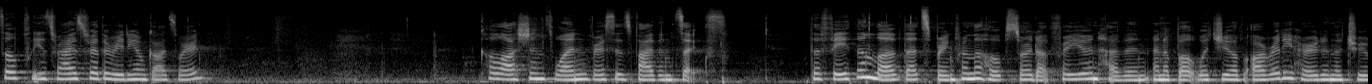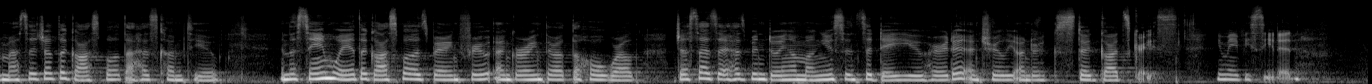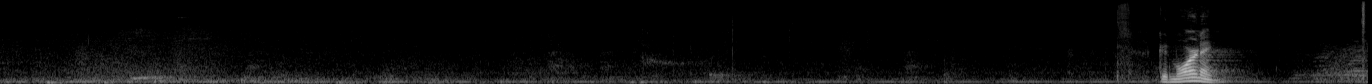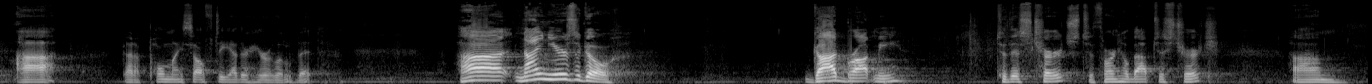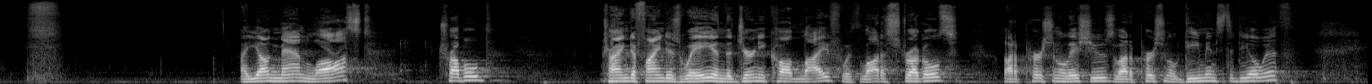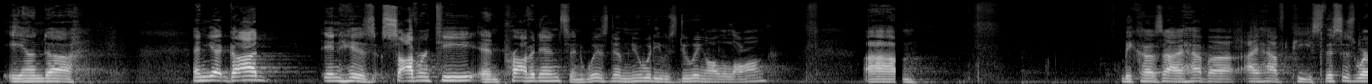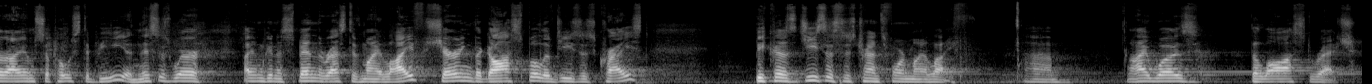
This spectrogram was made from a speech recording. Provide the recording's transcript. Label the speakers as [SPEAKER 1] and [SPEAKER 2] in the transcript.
[SPEAKER 1] So please rise for the reading of God's Word. Colossians 1, verses 5 and 6. The faith and love that spring from the hope stored up for you in heaven, and about which you have already heard in the true message of the gospel that has come to you. In the same way, the gospel is bearing fruit and growing throughout the whole world, just as it has been doing among you since the day you heard it and truly understood God's grace. You may be seated.
[SPEAKER 2] Good morning. Ah, got to pull myself together here a little bit. Uh, nine years ago, God brought me to this church, to Thornhill Baptist Church. Um, a young man lost, troubled, trying to find his way in the journey called life with a lot of struggles, a lot of personal issues, a lot of personal demons to deal with. And, uh, and yet, God, in his sovereignty and providence and wisdom, knew what he was doing all along. Um, because I have, a, I have peace. This is where I am supposed to be, and this is where I am going to spend the rest of my life sharing the gospel of Jesus Christ because Jesus has transformed my life. Um, I was the lost wretch.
